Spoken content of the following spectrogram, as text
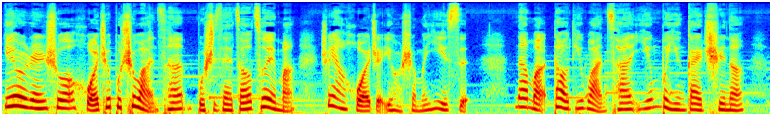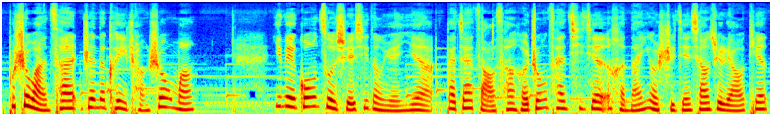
也有人说活着不吃晚餐不是在遭罪吗？这样活着有什么意思？那么到底晚餐应不应该吃呢？不吃晚餐真的可以长寿吗？因为工作、学习等原因啊，大家早餐和中餐期间很难有时间相聚聊天，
